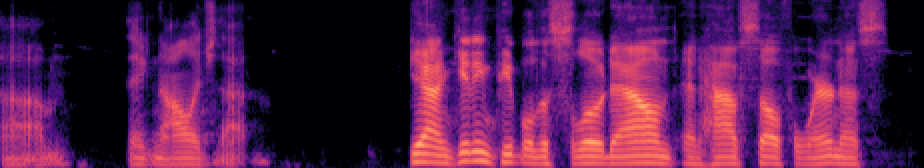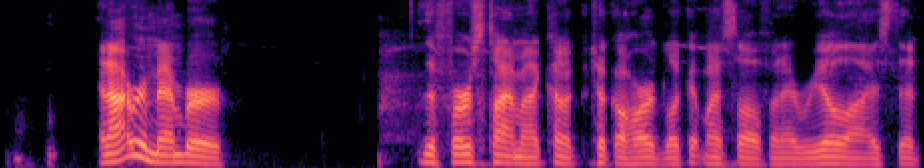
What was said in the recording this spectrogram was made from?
um, acknowledge that. Yeah, and getting people to slow down and have self awareness. And I remember the first time I kind of took a hard look at myself and I realized that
